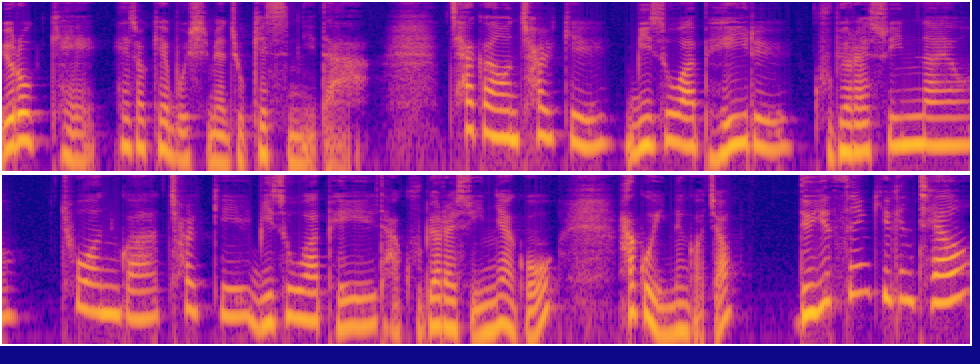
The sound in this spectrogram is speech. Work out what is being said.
요렇게 해석해 보시면 좋겠습니다. 차가운 철길, 미소와 베일을 구별할 수 있나요? 초원과 철길, 미소와 베일 다 구별할 수 있냐고 하고 있는 거죠. Do you think you can tell?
